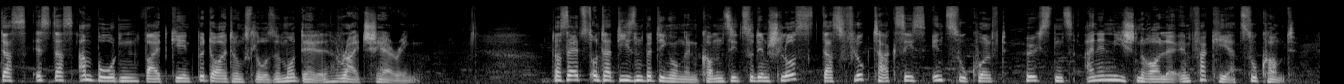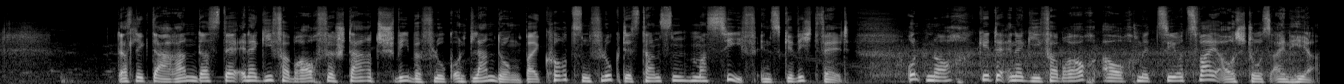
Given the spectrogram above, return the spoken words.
Das ist das am Boden weitgehend bedeutungslose Modell Ridesharing. Doch selbst unter diesen Bedingungen kommen sie zu dem Schluss, dass Flugtaxis in Zukunft höchstens eine Nischenrolle im Verkehr zukommt. Das liegt daran, dass der Energieverbrauch für Start, Schwebeflug und Landung bei kurzen Flugdistanzen massiv ins Gewicht fällt. Und noch geht der Energieverbrauch auch mit CO2-Ausstoß einher.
